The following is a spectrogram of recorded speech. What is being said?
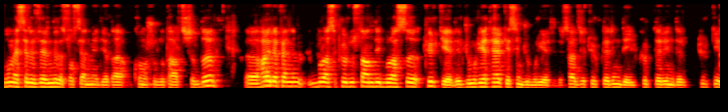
bu mesele üzerinde de sosyal medyada konuşuldu, tartışıldı. E, hayır efendim burası Kürdistan değil, burası Türkiye'dir. Cumhuriyet herkesin cumhuriyetidir. Sadece Türklerin değil, Kürtlerindir. Türkiye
